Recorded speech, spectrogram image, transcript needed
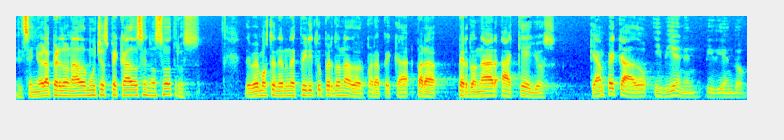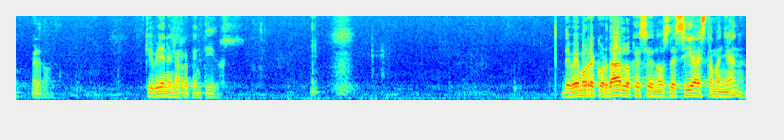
El Señor ha perdonado muchos pecados en nosotros. Debemos tener un espíritu perdonador para, para perdonar a aquellos que han pecado y vienen pidiendo perdón, que vienen arrepentidos. Debemos recordar lo que se nos decía esta mañana.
